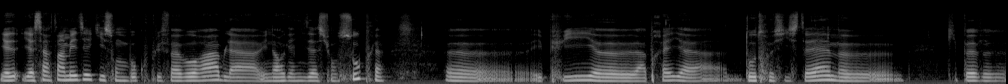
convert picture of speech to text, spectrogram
Il y, a, certains métiers qui sont beaucoup plus favorables à une organisation souple. Euh, et puis, euh, après, il y a d'autres systèmes euh, qui peuvent.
